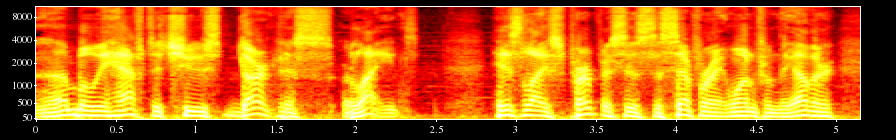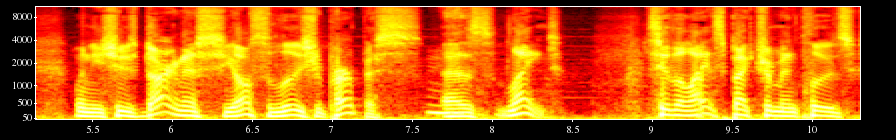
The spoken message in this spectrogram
uh, but we have to choose darkness or light. His life's purpose is to separate one from the other. When you choose darkness, you also lose your purpose as light. See, the light spectrum includes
